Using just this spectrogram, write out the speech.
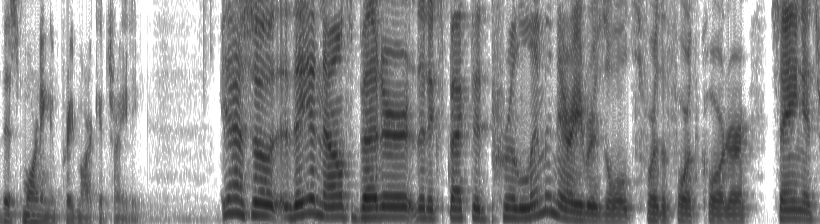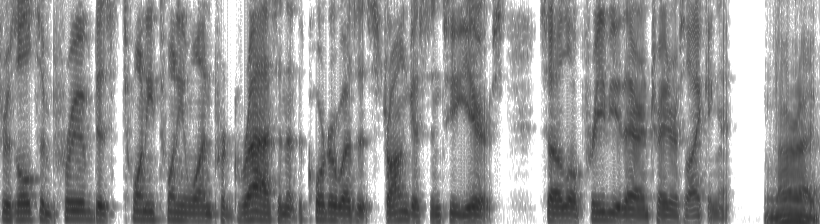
this morning in pre-market trading. Yeah, so they announced better than expected preliminary results for the fourth quarter, saying its results improved as 2021 progressed, and that the quarter was its strongest in two years. So a little preview there, and traders liking it. All right,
